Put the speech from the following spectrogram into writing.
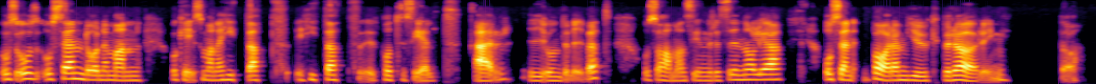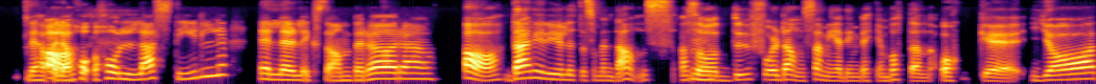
Och, och, och sen då när man, okej, okay, så man har hittat, hittat ett potentiellt R i underlivet och så har man sin resinolja och sen bara mjuk beröring då. Eller, ja. eller hålla still eller liksom beröra. Ja, där är det ju lite som en dans. Alltså mm. du får dansa med din bäckenbotten och eh, jag,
